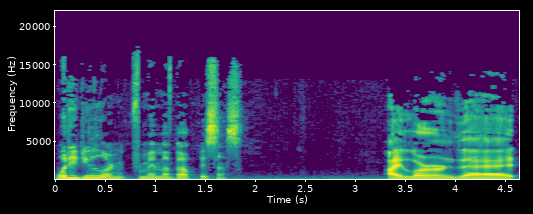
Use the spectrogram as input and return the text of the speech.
What did you learn from him about business? I learned that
